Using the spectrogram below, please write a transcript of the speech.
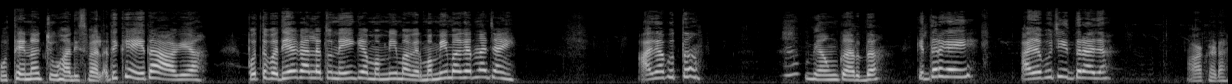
ਉੱਥੇ ਨਾ ਚੂਹਾਂ ਦੀ ਸਮੈਲ ਦੇਖੇ, ਇਹ ਤਾਂ ਆ ਗਿਆ। ਪੁੱਤ, ਵਧੀਆ ਗੱਲ ਹੈ ਤੂੰ ਨਹੀਂ ਗਿਆ ਮੰਮੀ ਮਗਰ। ਮੰਮੀ ਮਗਰ ਨਾ ਜਾਈ। ਆ ਜਾ ਪੁੱਤ। ਮਿਆਉਂ ਕਰਦਾ। ਕਿੱਧਰ ਗਈ? ਆ ਜਾ ਪੁੱਛੀ ਇੱਧਰ ਆ ਜਾ। ਆ ਖੜਾ।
